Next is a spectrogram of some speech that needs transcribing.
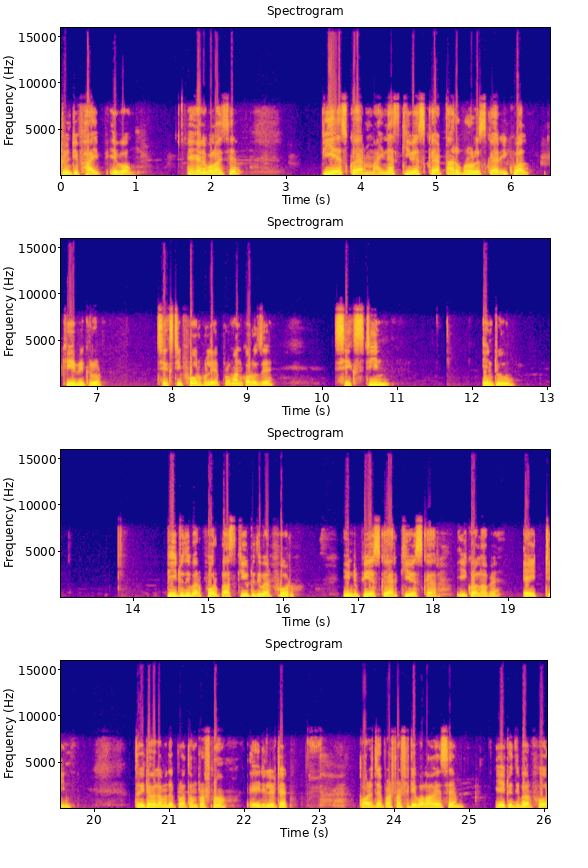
twenty five এবং এখানে বলা হয়েছে P square minus Q square তার উপর whole square equal cubic root sixty four হলে প্রমাণ করো যে sixteen into P to the power four plus Q to the power four into P square Q square equal হবে এইটিন তো এটা হলো আমাদের প্রথম প্রশ্ন, এই রিলেটেড পরের যে প্রশ্ন, সেটি বলা হয়েছে A to the power four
